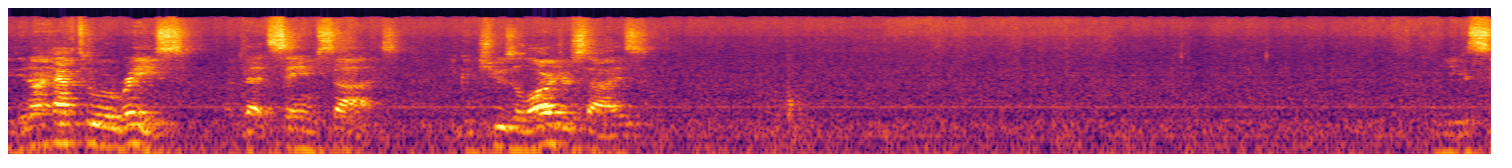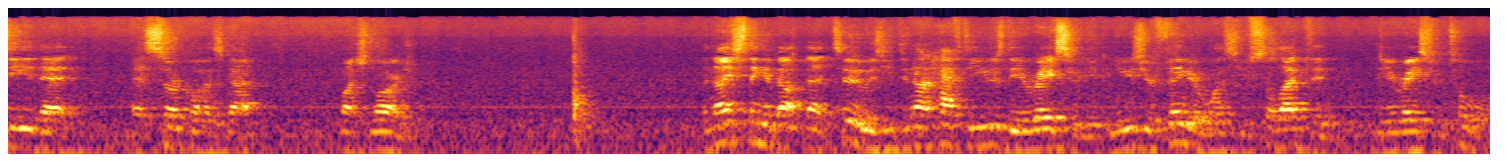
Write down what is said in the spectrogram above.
You do not have to erase at that same size. You can choose a larger size. And you can see that that circle has got much larger. The nice thing about that too is you do not have to use the eraser. You can use your finger once you've selected the eraser tool.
